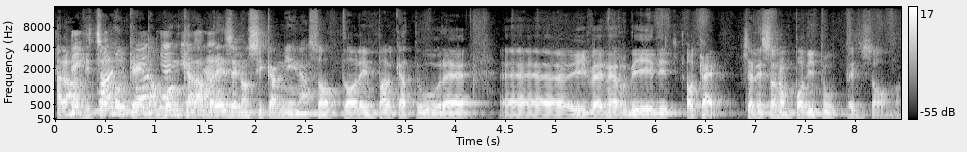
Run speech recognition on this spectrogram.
Allora, Dei diciamo che da buon calabrese esami. non si cammina sotto le impalcature, eh, i venerdì. di- Ok, ce ne sono un po' di tutte, insomma.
